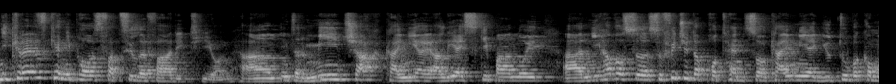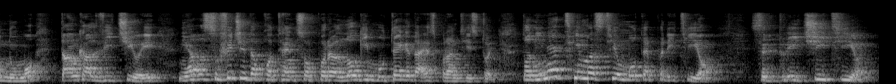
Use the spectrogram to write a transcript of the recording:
Ni credes che ni povas facile fari tion. Um, inter mi, Chuck, kai miei aliai skipanoi, uh, ni havas eh, uh, suffici da potenzo, kai mia YouTube comunumo, dank al vi ciui, ni havas suffici da potenzo por logi mutega da esperantistoi. Do ni ne timas tio multe pri tio, sed pri ci tio.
